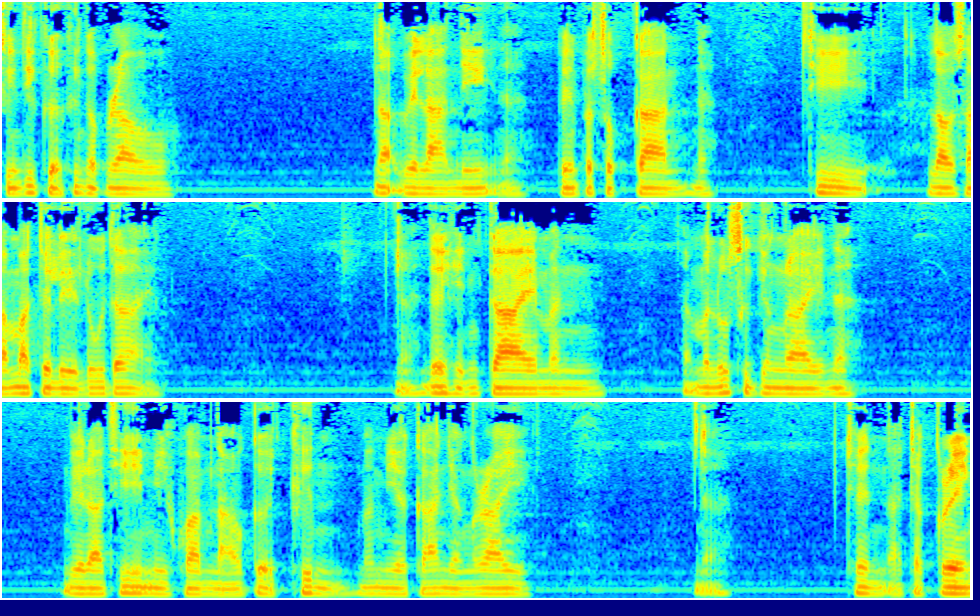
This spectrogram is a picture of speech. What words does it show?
สิ่งที่เกิดขึ้นกับเราณเวลานี้นะเป็นประสบการณ์นะที่ เราสามารถจะเรียนรู้ได้นะได้เห็นกายมันมันรู้สึกอย่างไรนะ เวลาที่มีความหนาวเกิดขึ้น มันมีอาการอย่างไรนะเช่นอาจจะเกรง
